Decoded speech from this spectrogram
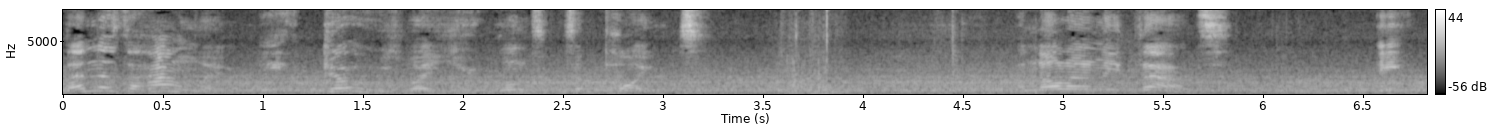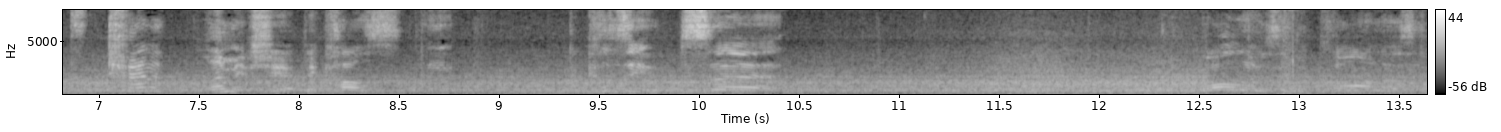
Then there's the handling. It goes where you want it to point. And not only that, it kind of limits you because it, because it's uh, wallows in the corners a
